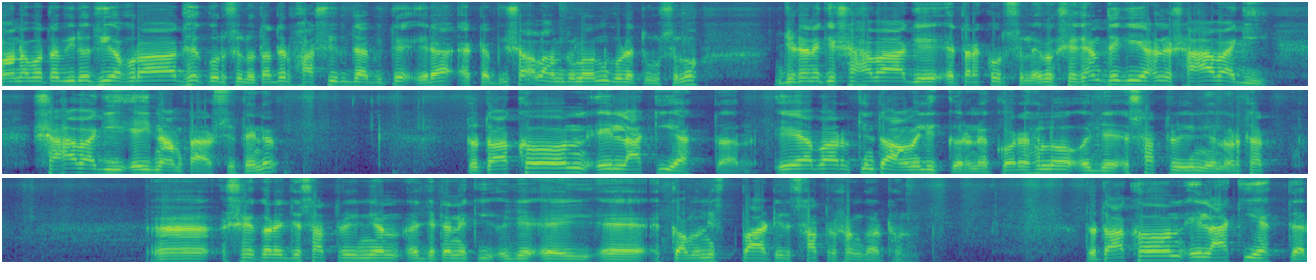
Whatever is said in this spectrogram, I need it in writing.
মানবতা বিরোধী অপরাধ করছিল, তাদের ফাঁসির দাবিতে এরা একটা বিশাল আন্দোলন গড়ে তুলছিল, যেটা নাকি শাহবাগে তারা করছিল, এবং সেখান থেকেই আসলে শাহবাগি শাহবাগি এই নামটা আসছে, তাই না? তো তখন এই লাকি আক্তার, এ আবার কিন্তু আওয়ামী লীগ করে না, করে হলো ওই যে ছাত্র ইউনিয়ন, অর্থাৎ সে করে যে ছাত্র ইউনিয়ন যেটা নাকি ওই যে এই কমিউনিস্ট পার্টির ছাত্র সংগঠন। তো তখন এই লাকি আক্তার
